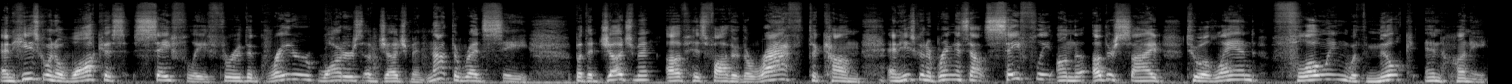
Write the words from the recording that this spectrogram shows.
And he's going to walk us safely through the greater waters of judgment, not the Red Sea, but the judgment of his Father, the wrath to come. And he's going to bring us out safely on the other side to a land flowing with milk and honey.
